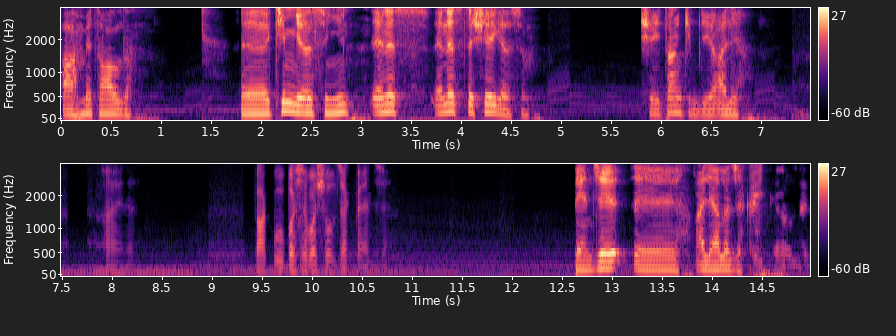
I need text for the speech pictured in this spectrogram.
Ahmet aldı. Ee, kim gelsin? Enes Enes de şey gelsin. Şeytan kim diye Ali. Aynen. Bak bu başa baş olacak bence. Bence ee, Ali alacak. Şeytan alır,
